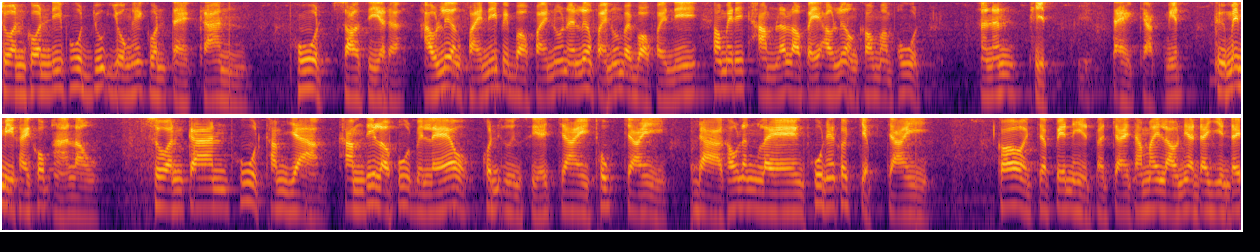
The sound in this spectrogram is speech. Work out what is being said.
ส่วนคนที่พูดยุยงให้คนแตกกัน พูดส่อเสียดอะเอาเรื่องฝ่ายนี้ไปบอกฝ่ายนู้นเอาเรื่องฝ่ายนู้นไปบอกฝ่ายนี้เขาไม่ได้ทำแล้วเราไปเอาเรื่องของเขามาพูด อันนั้นผิดผิดแตกจากมิตร คือไม่มีใครคบหาเรา ส่วนการพูดคำหยาบคำที่เราพูดไปแล้ว คนอื่นเสียใจทุกข์ใจ ด่าเขาแรงๆพูดให้เขาเจ็บใจ ก็จะเป็นเหตุปัจจัยทำให้เราเนี่ยได้ยินได้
